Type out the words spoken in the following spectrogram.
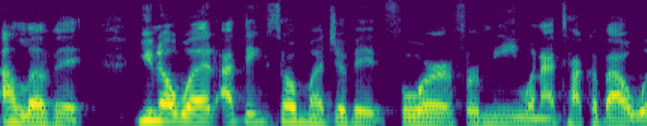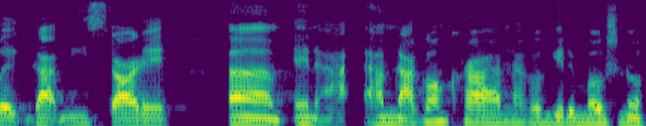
I love it. You know what? I think so much of it for for me when I talk about what got me started. Um, and I, I'm not gonna cry. I'm not gonna get emotional,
